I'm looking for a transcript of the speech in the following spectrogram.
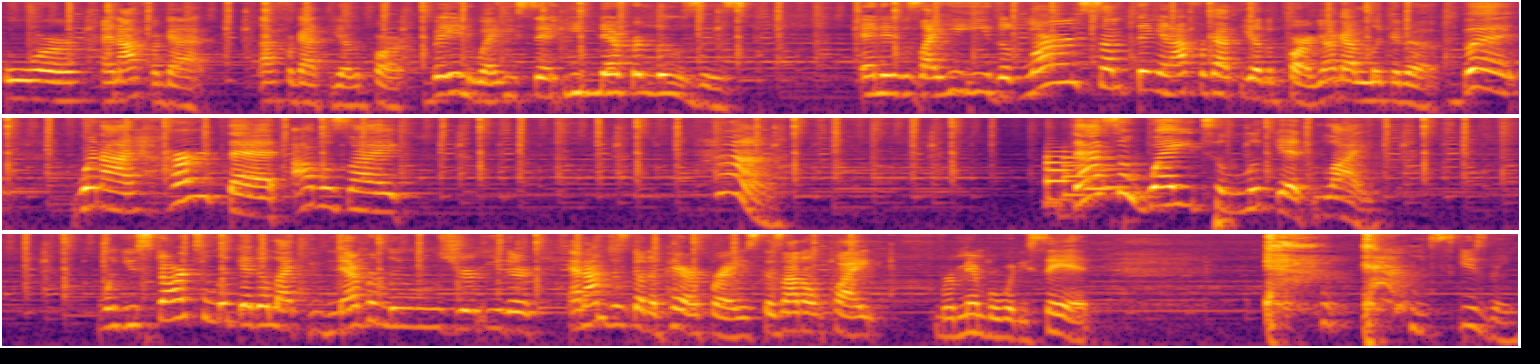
or, and I forgot, I forgot the other part. But anyway, he said he never loses. And it was like he either learned something and I forgot the other part. Y'all got to look it up. But when I heard that, I was like, huh. That's a way to look at life. When you start to look at it like you never lose, you're either, and I'm just going to paraphrase because I don't quite remember what he said. Excuse me.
